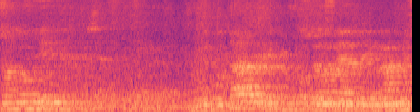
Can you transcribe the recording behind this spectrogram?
Шановні депутати, шановні Іванович,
